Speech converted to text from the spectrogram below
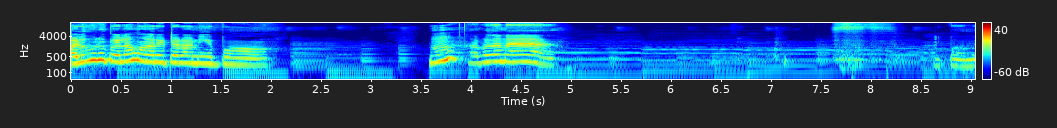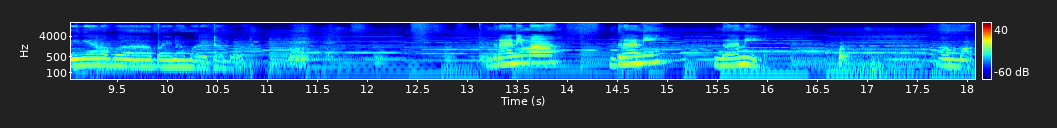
அழுகுனு போயெல்லாம் மாறிட்டடா நீ இப்போ. ம் அப்படிதானே? இப்போ அமைதியான ப பையனாக மாறிட்டான் போல. கிராணிமா கிராணி கிராணி ஆமாம்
